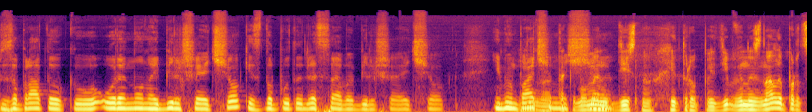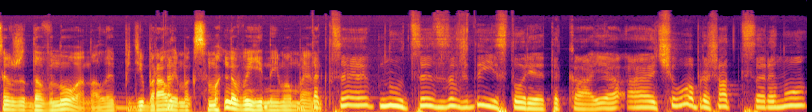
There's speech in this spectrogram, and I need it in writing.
забрати у Рено найбільший очок і здобути для себе більший очок. І ми бачимо, ну, такий що... момент дійсно хитро підібрали. Вони знали про це вже давно, але підібрали так, максимально вигідний момент. Так це ну, це завжди історія така. А чого ображатися Рено,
